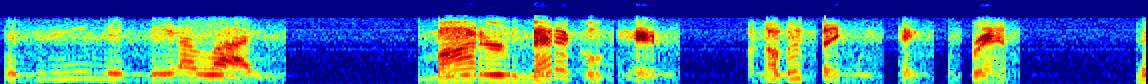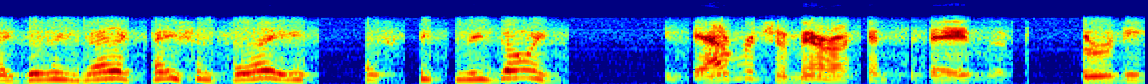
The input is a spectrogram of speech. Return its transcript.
should really be alive. Modern medical care, another thing we take for granted. They're giving medication today that's keeping me going. The average American today lives 30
